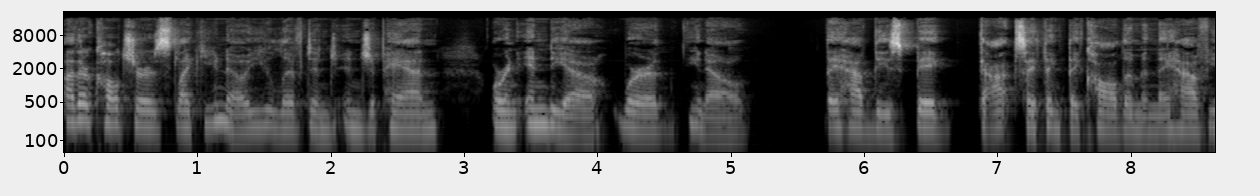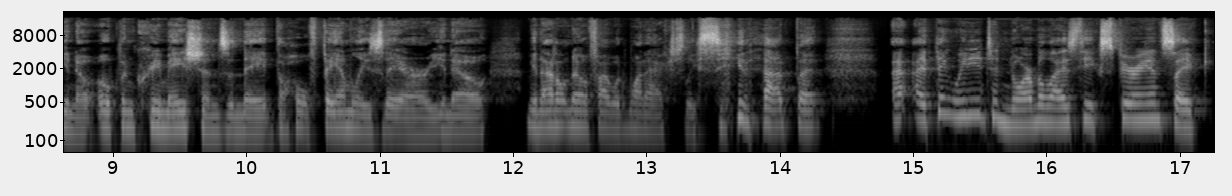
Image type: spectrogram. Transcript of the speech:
Other cultures, like you know, you lived in in Japan or in India, where you know they have these big ghats, I think they call them, and they have, you know, open cremations and they, the whole family's there, you know. I mean, I don't know if I would want to actually see that, but I, I think we need to normalize the experience. Like,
